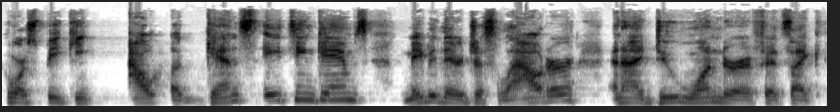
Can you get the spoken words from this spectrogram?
who are speaking out against 18 games, maybe they're just louder. And I do wonder if it's like,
